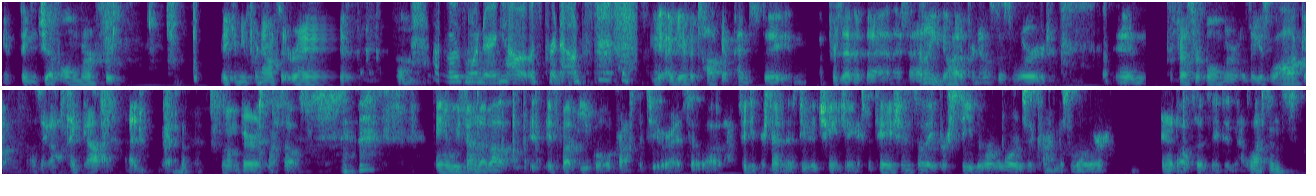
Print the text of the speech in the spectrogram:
You thank Jeff Ulmer for making me pronounce it right. Um, I was wondering how it was pronounced. I gave a talk at Penn State and I presented that, and I said, I don't even know how to pronounce this word. And Professor Ulmer was like, it's Oaxaca. I was like, oh, thank God. I don't embarrass myself. and we found about it's about equal across the two, right? So about 50% is due to changing expectations. So they perceive the rewards of crime as lower in adulthood than they did in adolescence,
